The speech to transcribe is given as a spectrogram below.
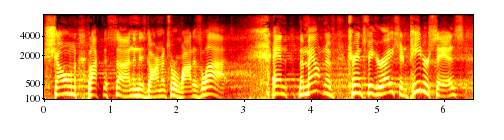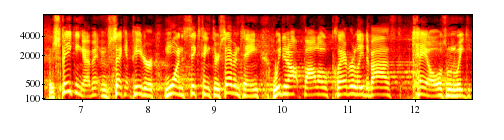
shone like the sun, and his garments were white as light. And the mountain of transfiguration, Peter says, speaking of it in 2 Peter 1 16 through 17, we do not follow cleverly devised tales when we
